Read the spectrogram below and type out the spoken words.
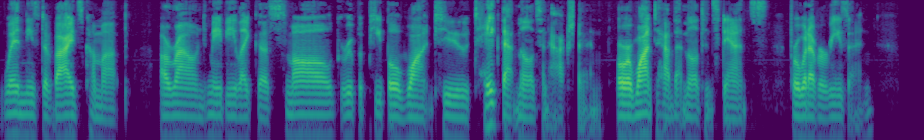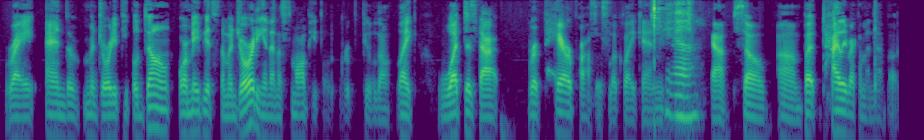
when these divides come up around maybe like a small group of people want to take that militant action or want to have that militant stance for whatever reason right? And the majority of people don't, or maybe it's the majority and then a small people group of people don't. Like, what does that repair process look like? And Yeah. yeah, so um, but highly recommend that book.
